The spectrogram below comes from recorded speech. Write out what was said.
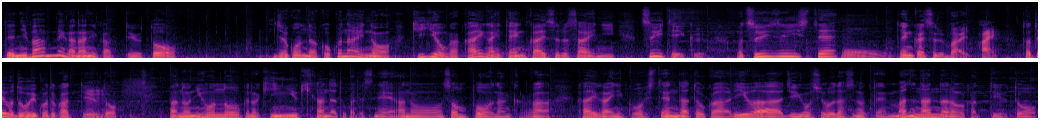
で2番目が何かっていうとじゃあ今度は国内の企業が海外に展開する際についていく追随して展開する場合、はい、例えばどういうことかっていうと、うん、あの日本の多くの金融機関だとかですねあの損保なんかが海外にこう支店だとかあるいは事業所を出すのってまず何なのかっていうと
